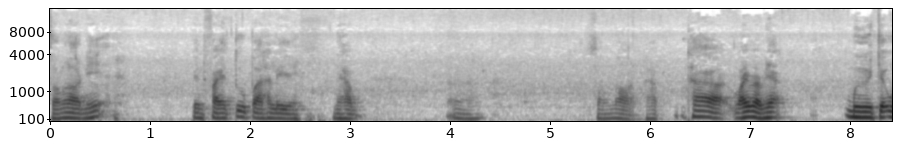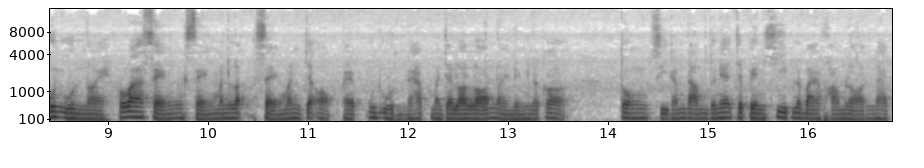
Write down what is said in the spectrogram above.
สองหลอดนี้ เป็นไฟตู้ปลาทะเลนะครับอสองหลอดครับ ถ้าไว้แบบเนี้ยมือจะอุ่นๆหน่อย เพราะว่าแสงแสงมันแสงมันจะออกแบบอุ่นๆนะครับ มันจะร้อนๆหน่อยนึง แล้วก็ตรงสีดำๆตัวเนี้ยจะเป็นคีบระบายความร้อนนะครับ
